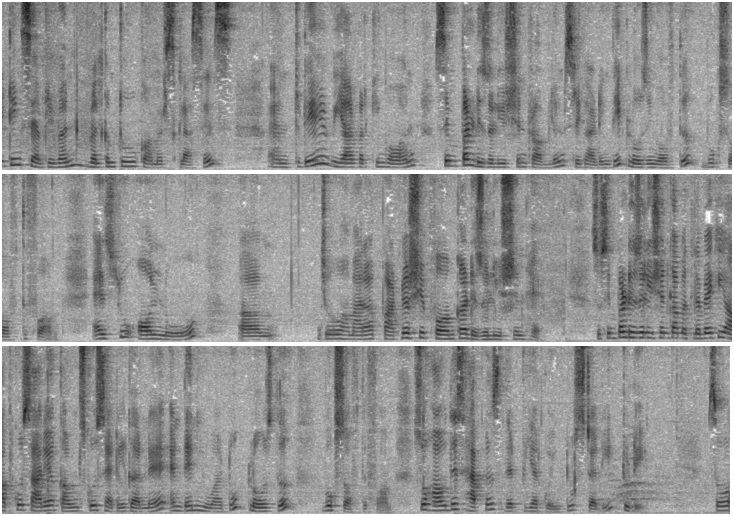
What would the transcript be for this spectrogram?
Greetings everyone, welcome to Commerce classes and today we are working on simple dissolution problems regarding the closing of the books of the firm. As you all know, um, जो हमारा पार्टनरशिप फर्म का डिजोल्यूशन है सो सिंपल डिजोल्यूशन का मतलब है कि आपको सारे अकाउंट्स को सेटल करना है and then you are to close the books of the firm so how this happens that we are going to study today so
